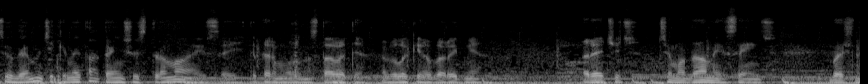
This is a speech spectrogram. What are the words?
Сюди, ну тільки не так, а інша сторона і все. І тепер можна ставити великі габаритні речі, чемодани і все інше. Бачите,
